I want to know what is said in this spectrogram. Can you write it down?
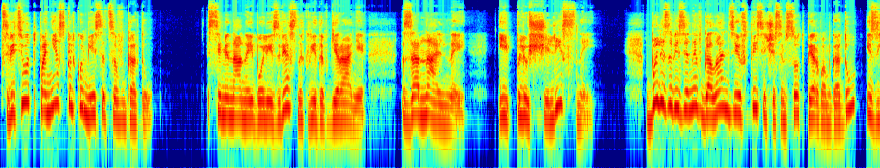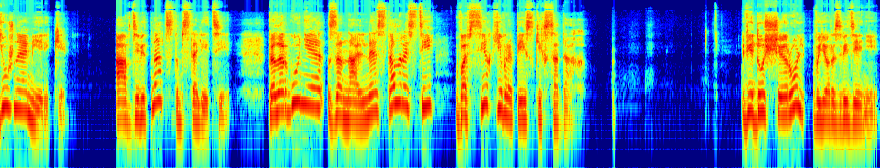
цветет по нескольку месяцев в году. Семена наиболее известных видов герани, зональной и плющелистной, были завезены в Голландию в 1701 году из Южной Америки а в XIX столетии пеларгония зональная стала расти во всех европейских садах. Ведущая роль в ее разведении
